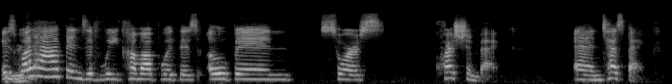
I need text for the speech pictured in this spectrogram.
is Mhm. what happens if we come up with this open source question bank and test bank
